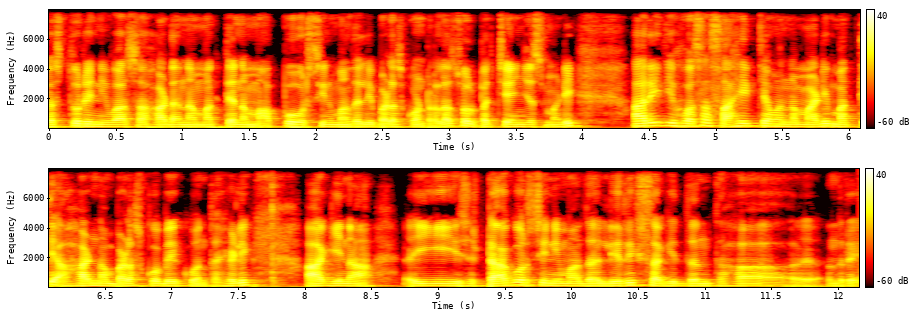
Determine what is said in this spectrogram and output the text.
ಕಸ್ತೂರಿ ನಿವಾಸ ಹಾಡನ್ನು ಮತ್ತೆ ನಮ್ಮ ಅಪ್ಪು ಅವ್ರ ಸಿನಿಮಾದಲ್ಲಿ ಬಳಸ್ಕೊಂಡ್ರಲ್ಲ, ಸ್ವಲ್ಪ ಚೇಂಜಸ್ ಮಾಡಿ, ಆ ರೀತಿ ಹೊಸ ಸಾಹಿತ್ಯವನ್ನು ಮಾಡಿ ಮತ್ತೆ ಆ ಹಾಡನ್ನ ಬಳಸ್ಕೋಬೇಕು ಅಂತ ಹೇಳಿ, ಆಗಿನ ಈ ಟ್ಯಾಗೋರ್ ಸಿನಿಮಾದ ಲಿರಿಕ್ಸ್ ಆಗಿದ್ದಂತಹ, ಅಂದರೆ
